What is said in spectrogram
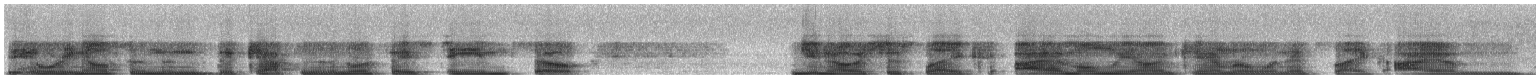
Hilaree Nelson and the captain of the North Face team. So you know, it's just like I am only on camera when it's like I am.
